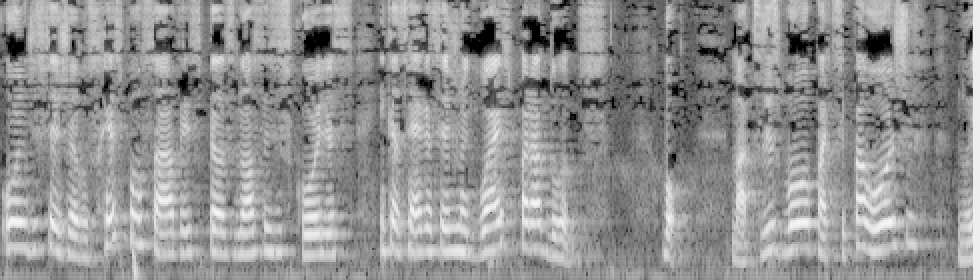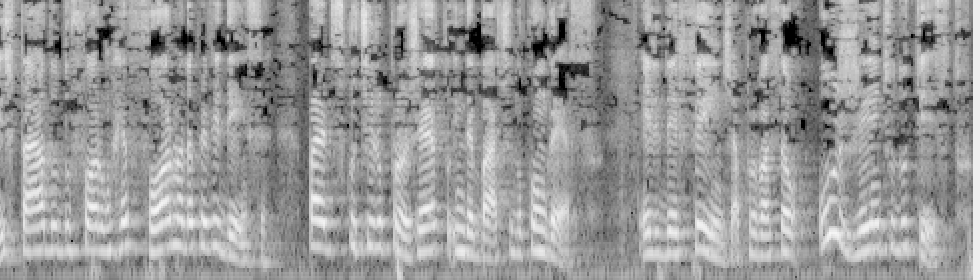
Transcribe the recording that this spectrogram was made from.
onde sejamos responsáveis pelas nossas escolhas, em que as regras sejam iguais para todos. Bom, Matos Lisboa participa hoje, no Estado, do Fórum Reforma da Previdência, para discutir o projeto em debate no Congresso. Ele defende a aprovação urgente do texto.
